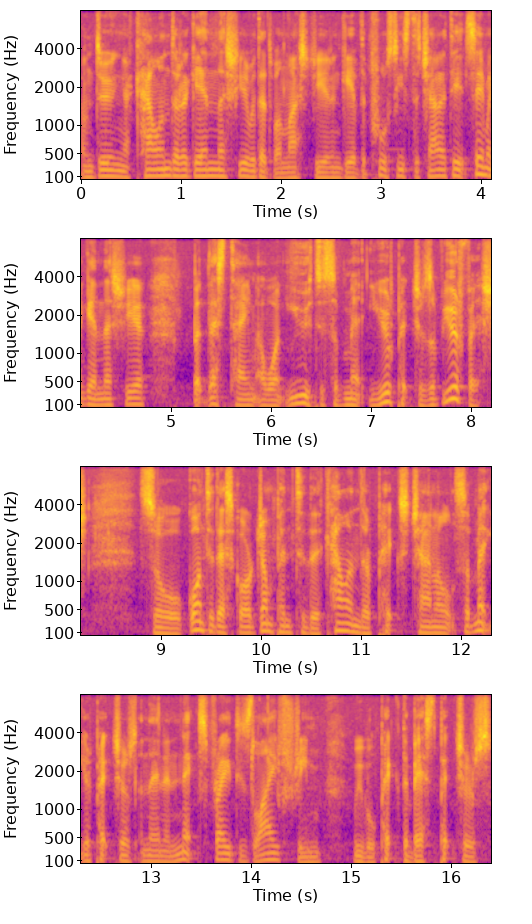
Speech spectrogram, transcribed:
I'm doing a calendar again this year. We did one last year and gave the proceeds to charity. Same again this year, but this time I want you to submit your pictures of your fish. So go onto Discord, jump into the Calendar Picks channel, submit your pictures, and then in next Friday's live stream, we will pick the best pictures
